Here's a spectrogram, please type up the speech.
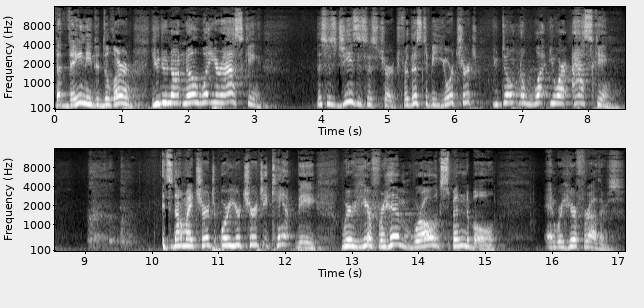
that they needed to learn. You do not know what you're asking. This is Jesus' church. For this to be your church, you don't know what you are asking. It's not my church or your church. It can't be. We're here for Him. We're all expendable and we're here for others.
